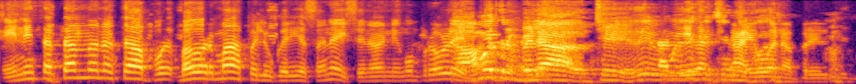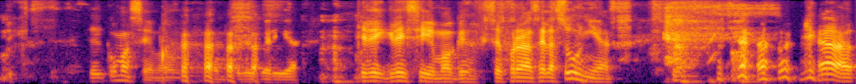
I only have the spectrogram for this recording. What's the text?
en esta tanda no estaba, va a haber más peluquerías en Ace, no hay ningún problema. No, muestren pelado, che. de- Ay, joder. bueno, pero ¿cómo hacemos con peluquería? ¿Qué le, qué le decimos? ¿Que se fueron a hacer las uñas? Claro,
